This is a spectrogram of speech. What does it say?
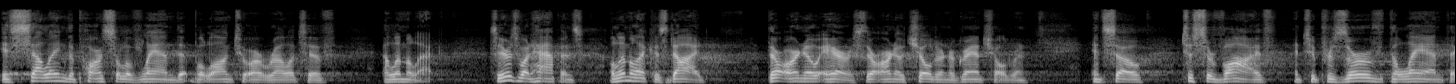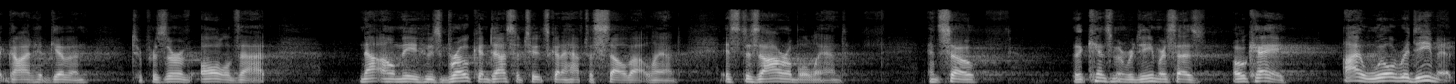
is selling the parcel of land that belonged to our relative Elimelech. So here's what happens Elimelech has died. There are no heirs, there are no children or grandchildren. And so, to survive and to preserve the land that God had given, to preserve all of that, Naomi, who's broke and destitute, is going to have to sell that land. It's desirable land. And so, the kinsman redeemer says, Okay, I will redeem it.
